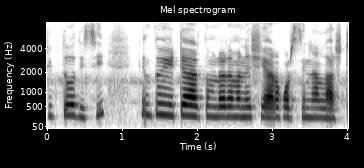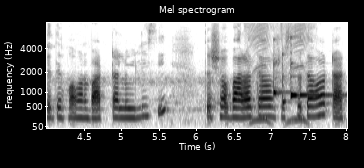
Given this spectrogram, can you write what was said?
সিদ্ধও দিছি। কিন্তু এটা আর তোমরা মানে শেয়ার করছি না লাস্টে দেখো, আমার বারটা লই লিছি। তো সব ভালো থাকো সুস্থ থাকো টাটা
